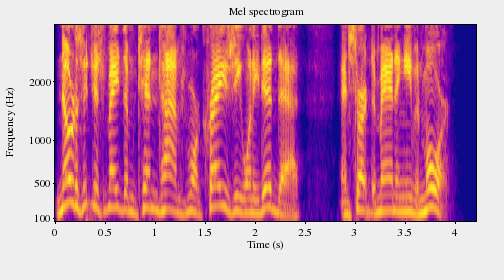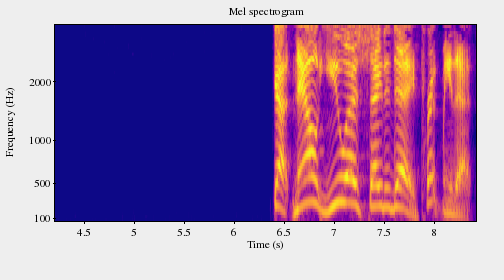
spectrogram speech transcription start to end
notice it just made them 10 times more crazy when he did that and start demanding even more. Yeah, now USA Today, print me that.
